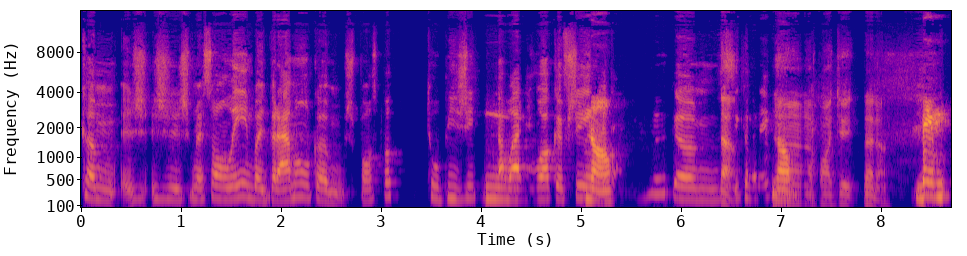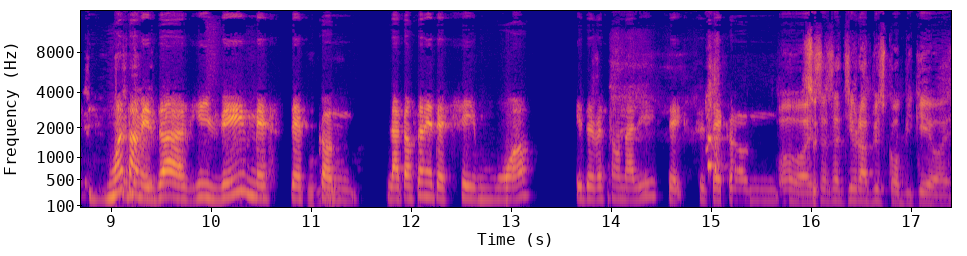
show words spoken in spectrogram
comme, je, je, je me sens libre, mais vraiment, comme, je pense pas que t'es obligé d'avoir des walk of shame. Non. Comme, Non. correct. non, non. Non, non. Ben, moi, ça m'est déjà arrivé, mais c'était comme la personne était chez moi et devait s'en aller. C'était comme. Oh, ouais, ça, ça tire plus compliqué, ouais.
